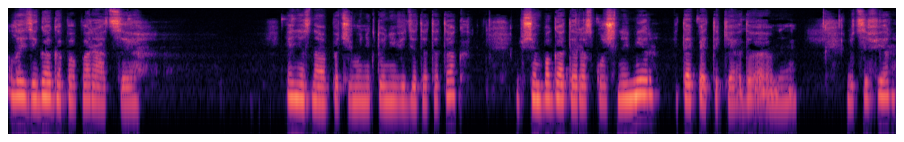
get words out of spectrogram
Леди Гага папарацци. Я не знаю, почему никто не видит это так. В общем, богатый, роскошный мир. Это опять-таки да, Люцифер.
